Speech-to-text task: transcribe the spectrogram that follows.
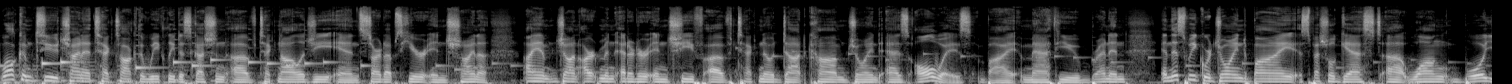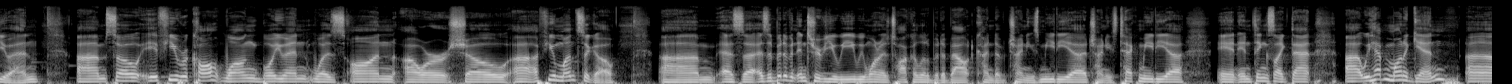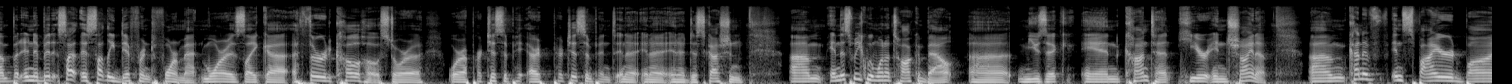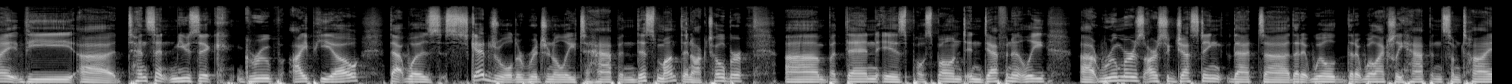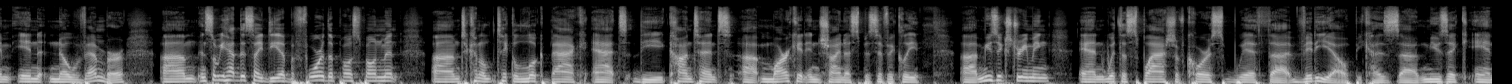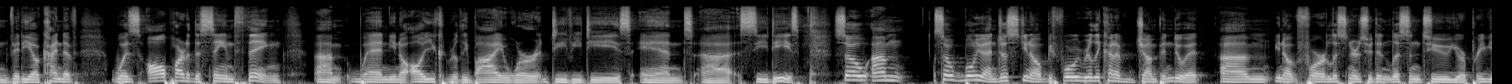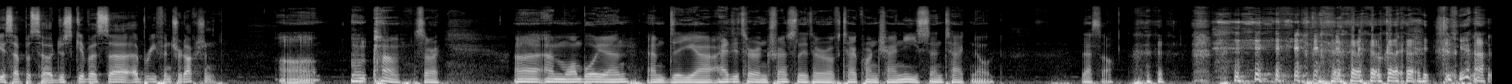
Welcome to China Tech Talk, the weekly discussion of technology and startups here in China. I am John Artman, editor in chief of Technode.com, joined as always by Matthew Brennan. And this week we're joined by special guest uh, Wang Boyuan. Um, so, if you recall, Wang Boyuan was on our show uh, a few months ago. Um, as, a, as a bit of an interviewee, we wanted to talk a little bit about kind of Chinese media, Chinese tech media, and, and things like that. Uh, we have him on again. Um, but in a bit a slightly different format, more as like a, a third co-host or a or a participant participant in a in a in a discussion. Um, and this week we want to talk about uh, music and content here in China, um, kind of inspired by the uh, Tencent Music Group IPO that was scheduled originally to happen this month in October, um, but then is postponed indefinitely. Uh, rumors are suggesting that uh, that it will that it will actually happen sometime in November. Um, and so we had this idea before the postponement um, to kind of take a look back at the content uh, market in China, specifically uh, music streaming, and with a splash, of course, with uh, video, because uh, music and video kind of was all part of the same thing um, when, you know, all you could really buy were DVDs and uh, CDs. So, um, so Boyuan, just you know, before we really kind of jump into it, um, you know, for listeners who didn't listen to your previous episode, just give us a, a brief introduction. Uh, sorry, uh, I'm Wang Boyuan. I'm the uh, editor and translator of TechCrunch Chinese and TechNode. That's all. okay. yeah.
